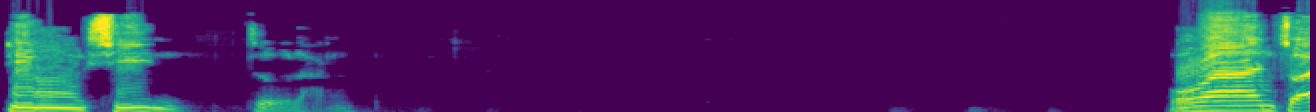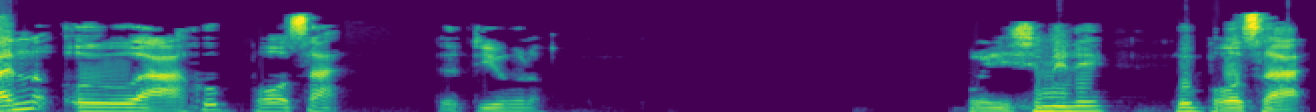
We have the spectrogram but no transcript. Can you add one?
定心做人，完全学啊佛菩萨就对了。为什么呢？佛菩萨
